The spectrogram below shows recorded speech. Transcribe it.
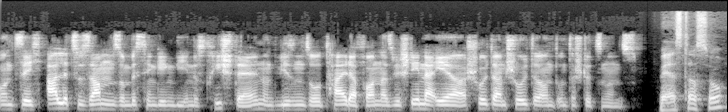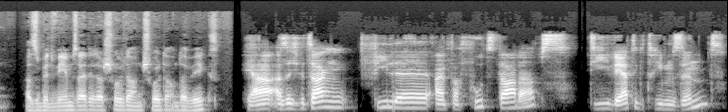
und sich alle zusammen so ein bisschen gegen die Industrie stellen und wir sind so Teil davon. Also wir stehen da eher Schulter an Schulter und unterstützen uns. Wer ist das so? Also mit wem seid ihr da Schulter an Schulter unterwegs? Ja, also ich würde sagen, viele einfach Food-Startups, die wertegetrieben sind.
